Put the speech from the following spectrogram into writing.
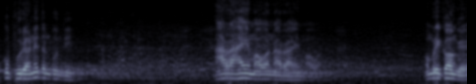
kuburane ten pundi? Arahe mawon arahe mawon. Oh mriko nggih.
